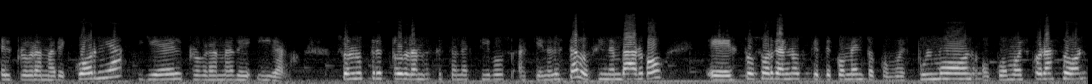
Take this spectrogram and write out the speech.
el programa de córnea y el programa de hígado. Son los tres programas que están activos aquí en el estado. Sin embargo, eh, estos órganos que te comento, como es pulmón o como es corazón,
